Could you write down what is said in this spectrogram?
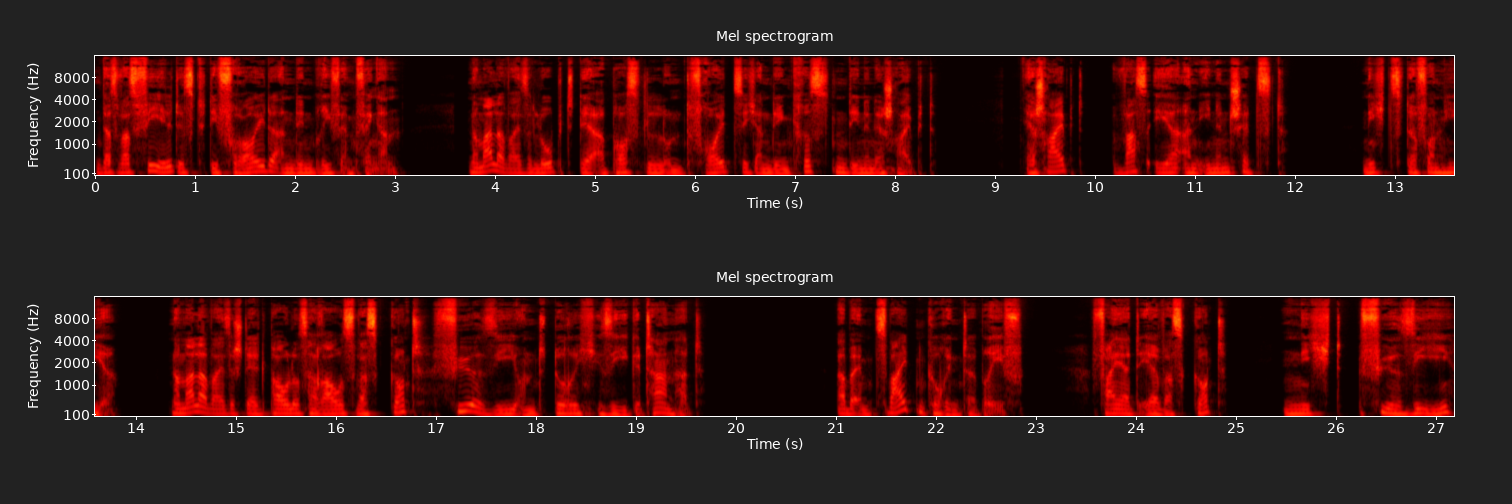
Das, was fehlt, ist die Freude an den Briefempfängern. Normalerweise lobt der Apostel und freut sich an den Christen, denen er schreibt. Er schreibt, was er an ihnen schätzt. Nichts davon hier. Normalerweise stellt Paulus heraus, was Gott für sie und durch sie getan hat. Aber im zweiten Korintherbrief feiert er, was Gott nicht für sie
